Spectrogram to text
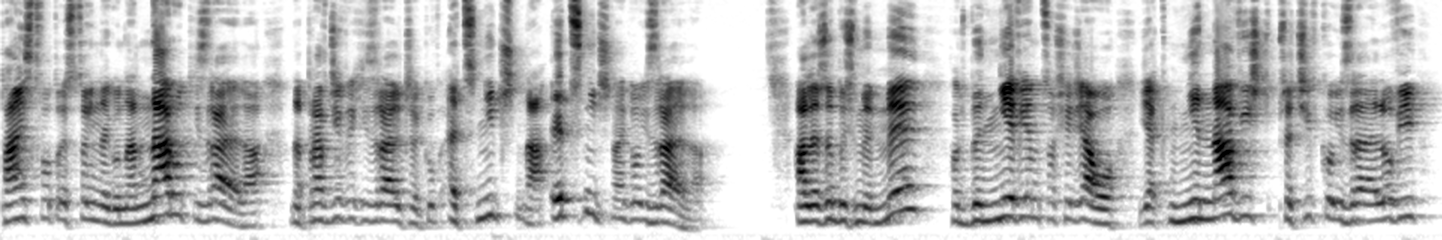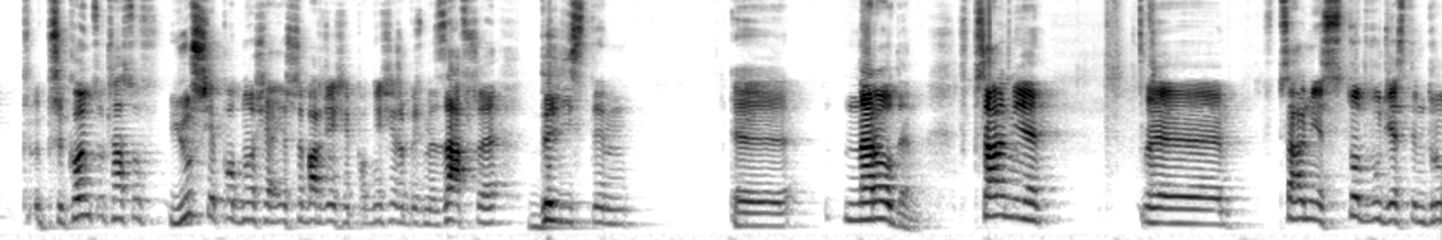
państwo to jest co innego. Na naród Izraela, na prawdziwych Izraelczyków, etniczna, etnicznego Izraela ale żebyśmy my, choćby nie wiem, co się działo, jak nienawiść przeciwko Izraelowi przy końcu czasów już się podnosi, a jeszcze bardziej się podniesie, żebyśmy zawsze byli z tym yy, narodem. W psalmie, yy, w psalmie 122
